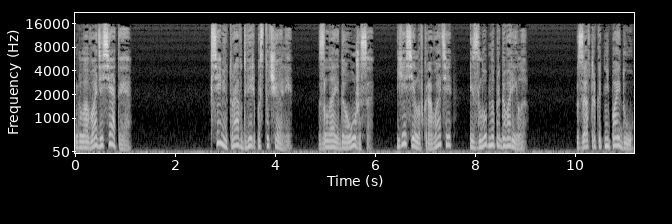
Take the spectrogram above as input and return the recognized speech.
Глава десятая. В семь утра в дверь постучали. Злая до ужаса, я села в кровати и злобно проговорила. «Завтракать не пойду,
